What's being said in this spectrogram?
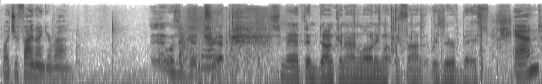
What'd you find on your run? It was a good trip. Samantha and Duncan are unloading what we found at the reserve base. And?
